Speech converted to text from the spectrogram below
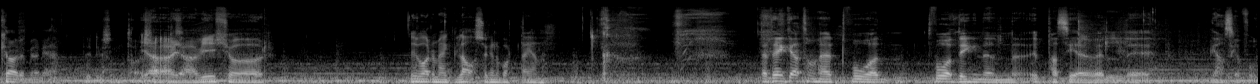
Karin menar jag. Det är du som tar oss Ja, framåt. ja, vi kör. Nu var de här glasögonen borta igen. Jag tänker att de här två, två dygnen passerar väl eh, ganska fort.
